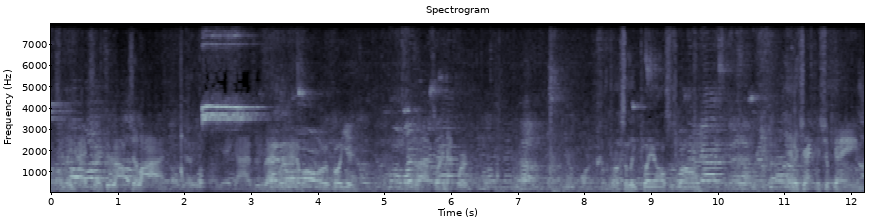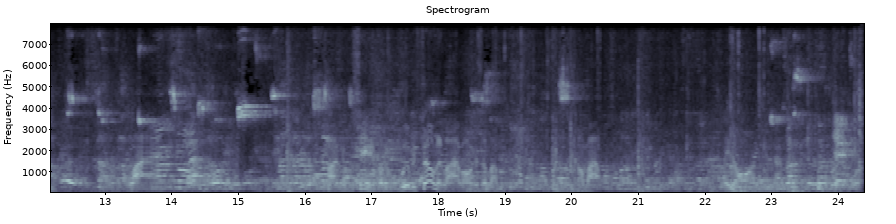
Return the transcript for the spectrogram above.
Bronson League action throughout July. Yeah, guys, we back. We'll have all over for you on the Dynasty Network. Bronson League playoffs as well. And the championship game. Live. Might be seeing it, but we'll be filming it live August 11th. It'll come out later on in that week.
